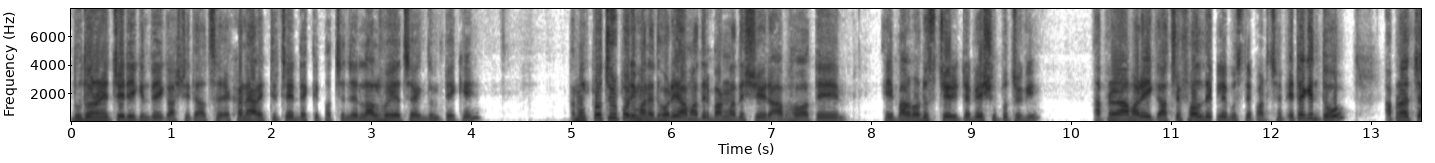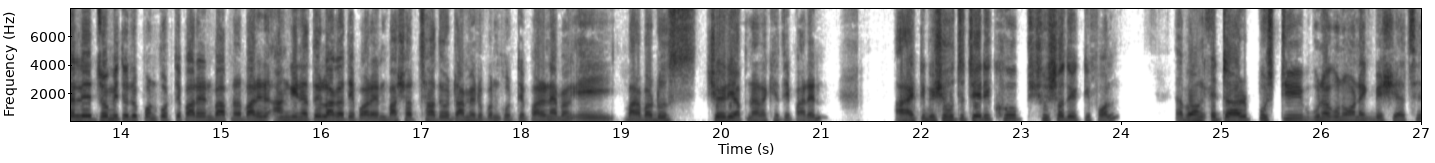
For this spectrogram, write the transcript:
দু ধরনের চেরি কিন্তু এই গাছটিতে আছে। এখানে আরেকটি চেরি দেখতে পাচ্ছেন যে লাল হয়ে আছে একদম পেকে। এবং প্রচুর পরিমাণে ধরে। আমাদের বাংলাদেশের আবহাওয়াতে এই বারবাডোস চেরিটা বেশ উপযোগী। আপনারা আমার এই গাছে ফল দেখলে বুঝতে পারছেন। এটা কিন্তু আপনারা চাইলে জমিতে রোপণ করতে পারেন বা আপনার বাড়ির আঙ্গিনাতেও লাগাতে পারেন, বাসার ছাদেও ড্রামে রোপণ করতে পারেন এবং এই বারবাডোস চেরি আপনারা খেতে পারেন। আর একটি বিষয় হচ্ছে চেরি খুব সুস্বাদু একটি ফল এবং এটার পুষ্টি গুণাগুণ অনেক বেশি আছে।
